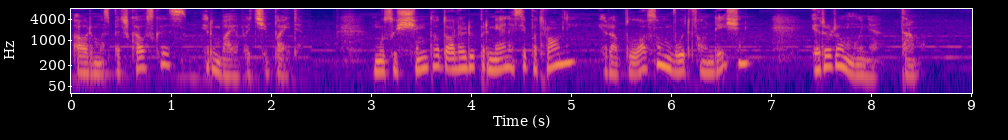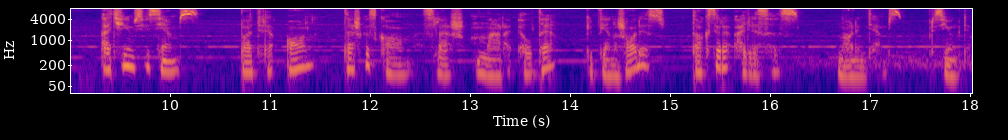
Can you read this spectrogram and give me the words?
Aurimas Pečkauskas ir Vaiva Čipaitė. Mūsų 100 dolerių per mėnesį patronai yra Blossom Wood Foundation ir Ramūnė Tam. Ačiū Jums visiems. patreon.com slash nara.lt kaip vienas žodis, toks yra adresas norintiems prisijungti.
